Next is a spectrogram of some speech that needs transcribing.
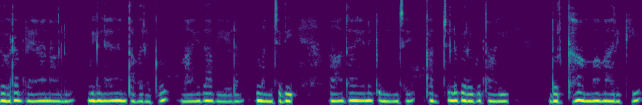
దూర ప్రయాణాలు వీలైనంత వరకు వాయిదా వేయడం మంచిది. ఆదాయానికి మించి ఖర్చులు పెరుగుతాయి. దుర్గా అమ్మవారికి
